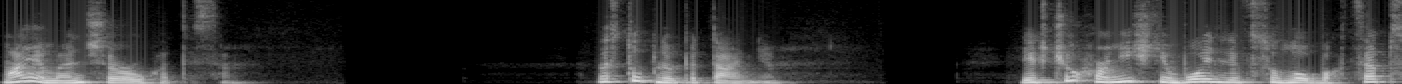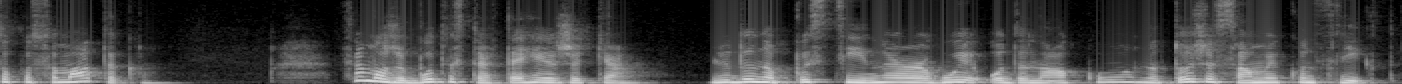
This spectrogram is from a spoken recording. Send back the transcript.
має менше рухатися. Наступне питання. Якщо хронічні болі в суглобах це психосоматика, це може бути стратегія життя. Людина постійно реагує одинаково на той же самий конфлікт.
